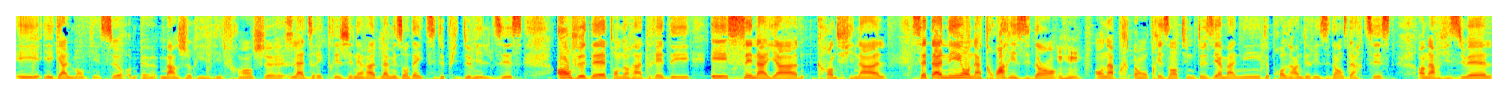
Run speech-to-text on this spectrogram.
Et, également, bien sûr, euh, Marjorie Villefranc Euh, la directrice générale de la Maison d'Haïti depuis 2010. En vedette, on aura Dredé et Senaya, grande finale. Cette année, on a trois résidents. Mhm. On, a, pr- on présente une deuxième année de programme de résidence d'artistes en art visuel.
